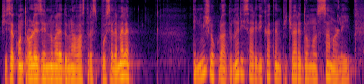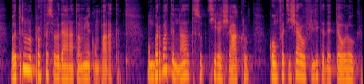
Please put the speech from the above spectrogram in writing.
și să controleze în numele dumneavoastră spusele mele? Din mijlocul adunării s-a ridicat în picioare domnul Summerlee, bătrânul profesor de anatomie comparată, un bărbat înalt, subțire și acru, cu o înfățișare ofilită de teolog.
